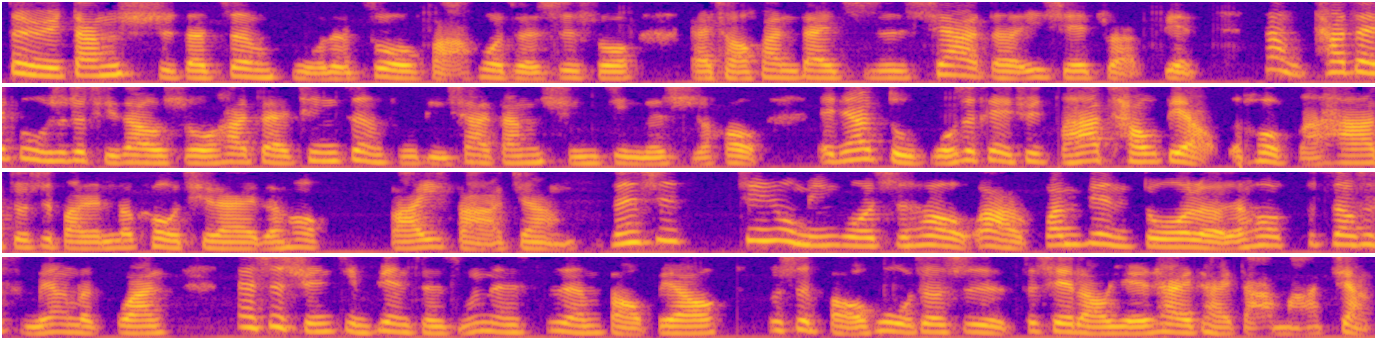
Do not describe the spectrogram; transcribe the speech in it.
对于当时的政府的做法，或者是说改朝换代之下的一些转变，那他在故事就提到说，他在清政府底下当巡警的时候，人家赌博是可以去把他抄掉，然后把他就是把人都扣起来，然后罚一罚这样子。但是进入民国之后，哇，官变多了，然后不知道是什么样的官，但是巡警变成什么样的私人保镖，就是保护，就是这些老爷太太打麻将。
